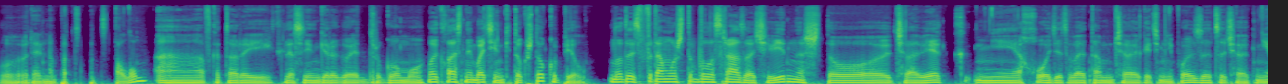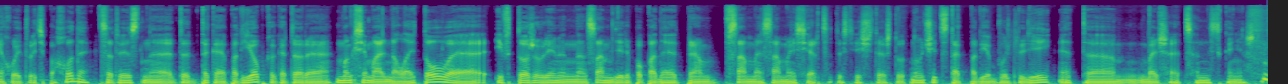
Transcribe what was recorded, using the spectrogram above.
э, реально под, под столом, а, в которой как раз один герой говорит другому, ой, классные ботинки, только что купил. Ну, то есть, потому что было сразу очевидно, что человек не ходит в этом, человек этим не пользуется, человек не ходит в эти походы. Соответственно, это такая подъебка, которая максимально лайтовая и в то же время на самом деле попадает прям в самое-самое сердце. То есть я считаю, что вот научиться так подъебывать людей — это большая ценность, конечно.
